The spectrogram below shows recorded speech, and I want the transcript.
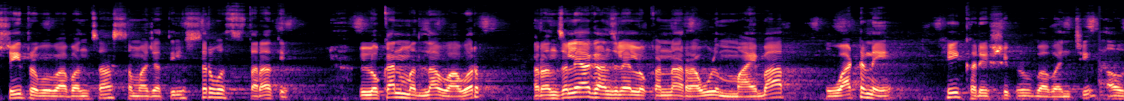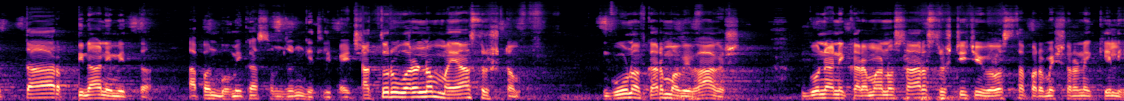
श्री प्रभुबाबांचा समाजातील सर्व स्तरातील लोकांमधला वावर रंजल्या गांजल्या लोकांना राऊळ मायबाप वाटणे ही खरी श्री प्रभूबाबांची अवतार दिनानिमित्त आपण भूमिका समजून घेतली पाहिजे. चातुर्वर्ण मया सृष्टम गुण कर्म विभाग गुण आणि कर्मानुसार सृष्टीची व्यवस्था परमेश्वराने केली.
